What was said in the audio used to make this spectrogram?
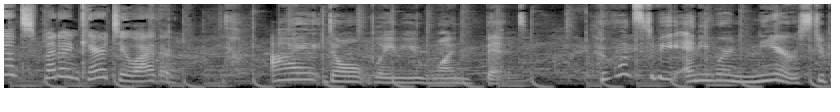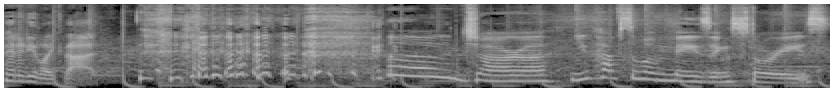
And I didn't care to either. I don't blame you one bit. Who wants to be anywhere near stupidity like that? oh, Jara, you have some amazing stories.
